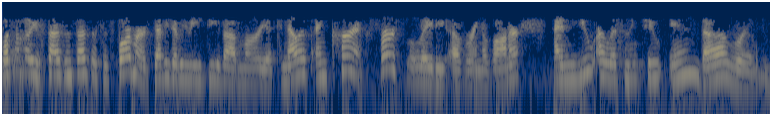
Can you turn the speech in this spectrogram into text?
What's up, all you stars and studs? This is former WWE diva Maria Kanellis and current First Lady of Ring of Honor, and you are listening to In the Room.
